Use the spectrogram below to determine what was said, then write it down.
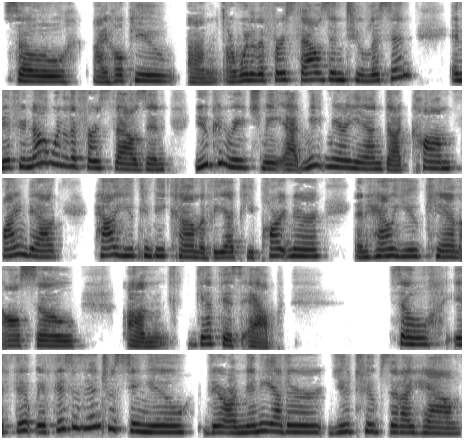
So I hope you um, are one of the first thousand to listen. And if you're not one of the first thousand, you can reach me at meetmarianne.com. Find out how you can become a VIP partner and how you can also um, get this app. So if, th- if this is interesting you, there are many other YouTubes that I have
